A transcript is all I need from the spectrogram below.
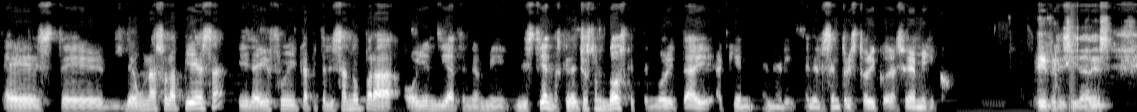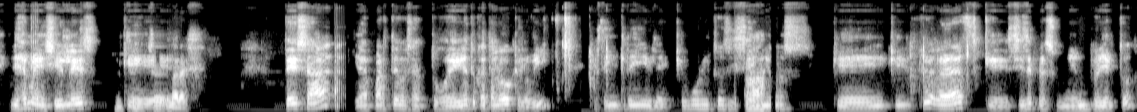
este, de una sola pieza y de ahí fui capitalizando para hoy en día tener mis tiendas, que de hecho son dos que tengo ahorita aquí en, en, el, en el centro histórico de la Ciudad de México. Felicidades. Déjame decirles que Tesa, y aparte, o sea, tu tu catálogo que lo vi, está increíble. Qué bonitos ah. diseños. Que, que, la verdad es que sí se presumir un proyecto,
